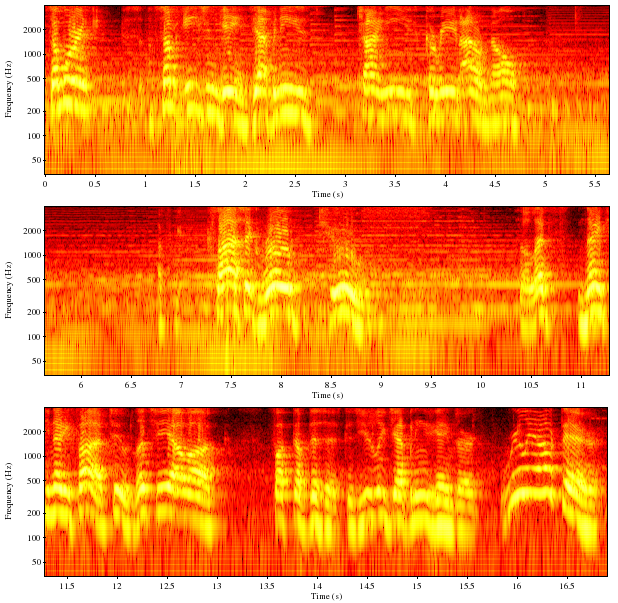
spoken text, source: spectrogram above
Somewhere in some Asian game. Japanese, Chinese, Korean, I don't know. Classic Road 2. So let's 1995 too. Let's see how uh, fucked up this is, because usually Japanese games are really out there.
